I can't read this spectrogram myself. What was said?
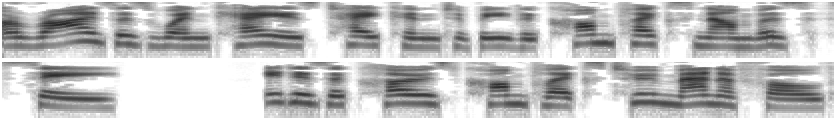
arises when K is taken to be the complex numbers, C. It is a closed complex two-manifold,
